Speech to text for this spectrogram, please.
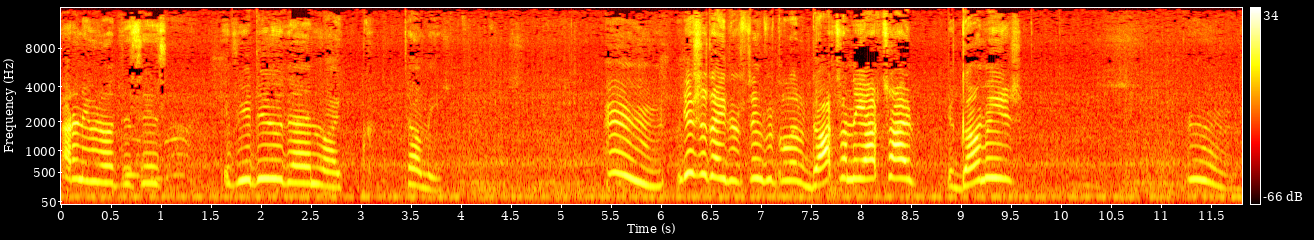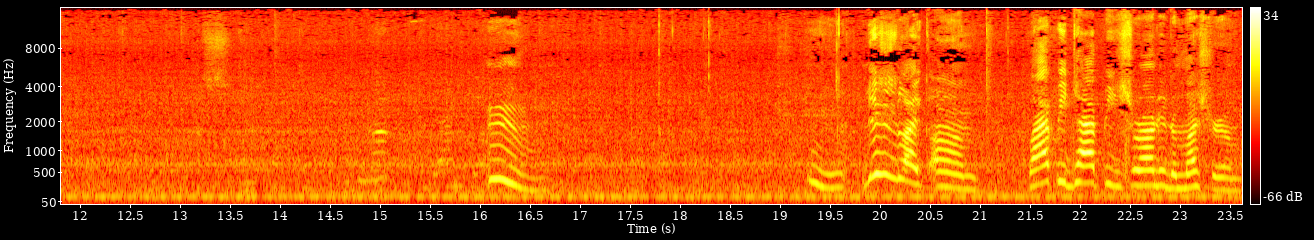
I don't even know what this is. If you do, then like, tell me. Mmm, this is like those things with the little dots on the outside, the gummies. Mmm. Mmm. This is like um, Lappy Tappy surrounded a mushroom.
